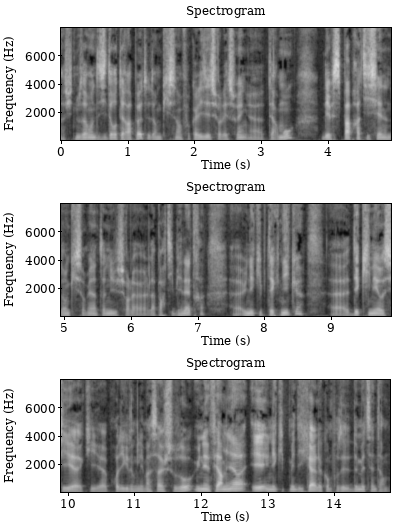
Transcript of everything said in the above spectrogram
Ensuite, nous avons des hydrothérapeutes, donc qui sont focalisés sur les soins thermaux. Des spa praticiennes, donc qui sont bien entendu sur la partie bien-être. une équipe technique, des kinés aussi qui donc les massages sous eau, une infirmière et une équipe médicale composée de deux médecins thermaux.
